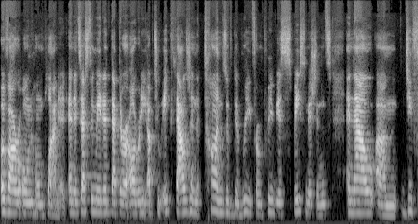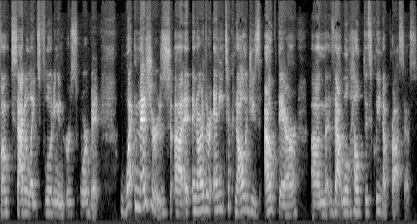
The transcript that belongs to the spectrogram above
of our own home planet. And it's estimated that there are already up to 8,000 tons of debris from previous space missions and now um, defunct satellites floating in Earth's orbit. What measures uh, and are there any technologies out there um, that will help this cleanup process?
